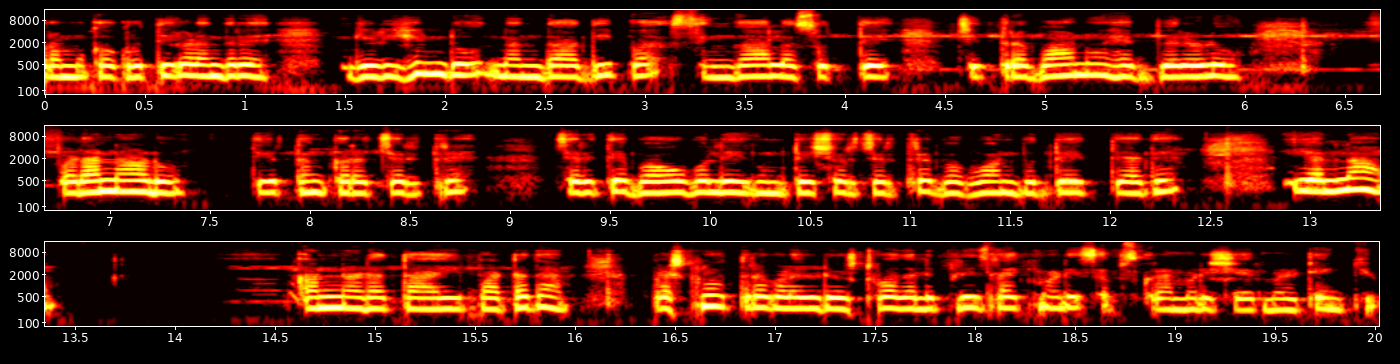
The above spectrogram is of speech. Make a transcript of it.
ಪ್ರಮುಖ ಕೃತಿಗಳೆಂದರೆ ಗಿಳಿಹಿಂಡು ನಂದಾದೀಪ, ಸಿಂಗಾಲ ಸುತ್ತೆ ಚಿತ್ರಭಾನು ಹೆಬ್ಬೆರಳು, ಪಡನಾಡು, ತೀರ್ಥಂಕರ ಚರಿತ್ರೆ ಚರಿತ್ರೆ ಬಾಹುಬಲಿ, ಗುಮಟೇಶ್ವರ ಚರಿತ್ರೆ, ಭಗವಾನ್ ಬುದ್ಧ ಇತ್ಯಾದಿ. ಎಲ್ಲ ಕನ್ನಡ ತಾಯಿ ಪಾಠದ ಪ್ರಶ್ನೋತ್ತರಗಳ ವಿಡಿಯೋ ಇಷ್ಟವಾದಲ್ಲಿ ಪ್ಲೀಸ್ ಲೈಕ್ ಮಾಡಿ ಸಬ್ಸ್ಕ್ರೈಬ್ ಮಾಡಿ ಶೇರ್ ಮಾಡಿ. Thank you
